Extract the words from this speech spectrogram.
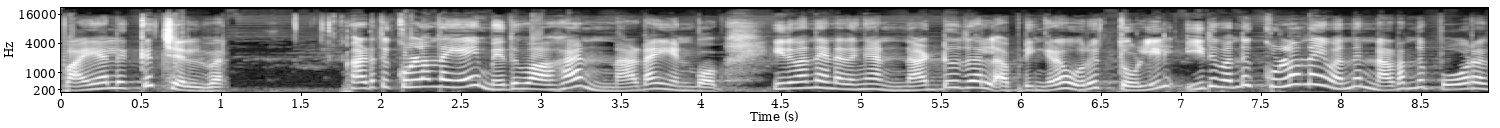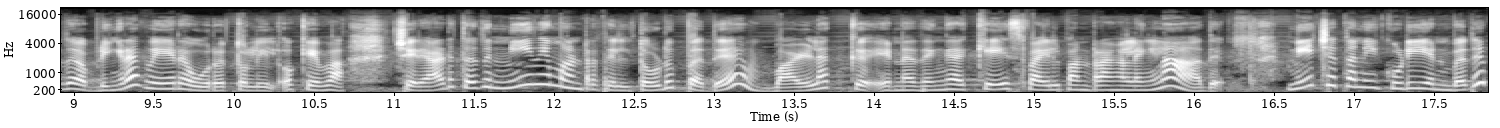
வயலுக்கு செல்வர். அடுத்து குழந்தையை மெதுவாக நட என்போம். இது வந்து என்னதுங்க? நடுதல் அப்படிங்கிற ஒரு தொழில். இது வந்து குழந்தை வந்து நடந்து போகிறது அப்படிங்கிற வேற ஒரு தொழில். ஓகேவா சரி அடுத்தது நீதிமன்றத்தில் தொடுப்பது வழக்கு. என்னதுங்க? கேஸ் ஃபைல் பண்ணுறாங்க இல்லைங்களா? அது. நீச்சத்தனி குடி என்பது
